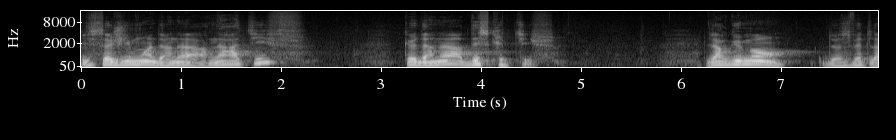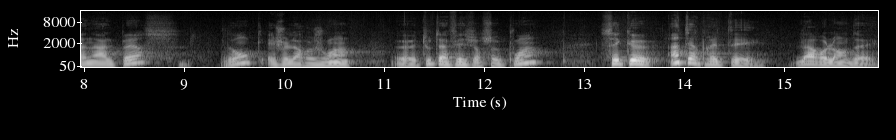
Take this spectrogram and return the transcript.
il s'agit moins d'un art narratif que d'un art descriptif. L'argument de Svetlana Alpers, donc, et je la rejoins euh, tout à fait sur ce point, c'est que interpréter l'art hollandais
